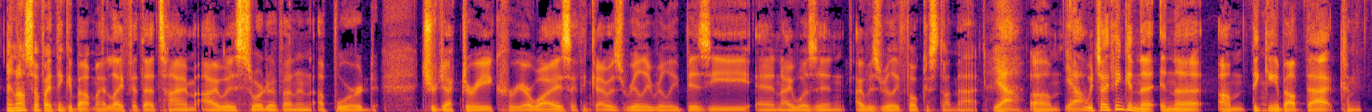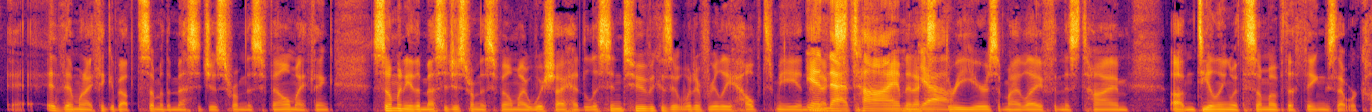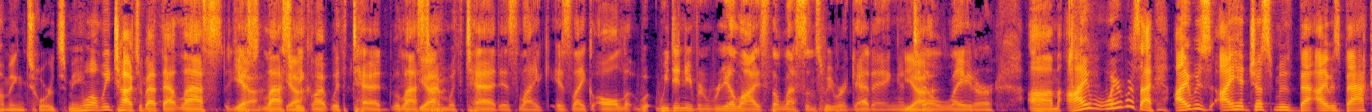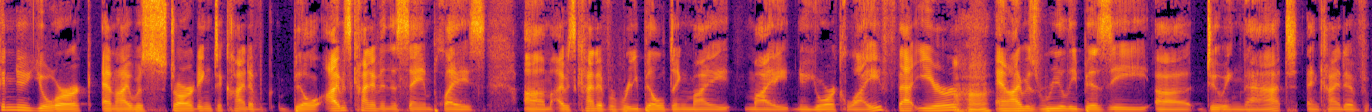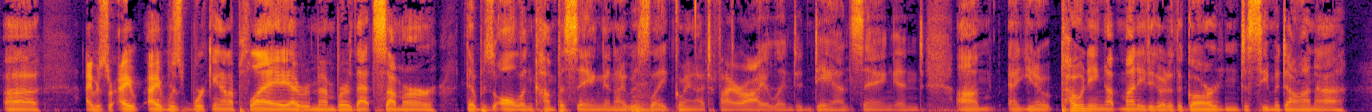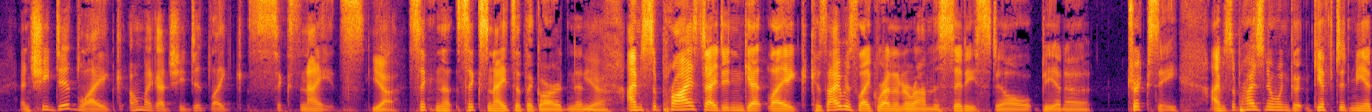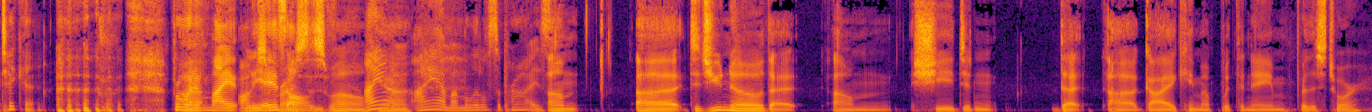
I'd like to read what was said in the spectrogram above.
And also, if I think about my life at that time, I was sort of on an upward trajectory career wise. I think I was really, really busy, and I wasn't. I was really focused on that. Yeah. Um, Yeah. Which I think in the in the um, thinking about that, com- eh, then when I think about some of the messages from this film, I think so many of the messages from this film I wish I had listened to because it would have really helped me in the In next, that time, in the next yeah. three years of my life, in this time, um, dealing with some of the things that were coming towards me. Well, we talked about that last yes Yeah, last yeah. week with Ted. Last Yeah. time with Ted is like is like all we didn't even realize the lessons we were getting until later. Um, I where was I? I was I had just moved back. I was back in New York, and I was starting to kind of build. I was kind of in the same place. Um, I was kind of rebuilding my my New York life that year, Uh-huh. and I was really busy uh, doing that and kind of. Uh, I was I, I was working on a play. I remember that summer that was all encompassing, and I was Hmm. like going out to Fire Island and dancing and um and you know ponying up money to go to the garden to see Madonna. And she did like oh my god, she did like six nights. yeah. Six, six nights at the garden, and Yeah. I'm surprised I didn't get like because I was like running around the city still being a Trixie. I'm surprised no one g- gifted me a ticket for one Uh, of my I'm liaisons as well, I am. yeah. I am. I'm a little surprised. Um, uh, did you know that um, she didn't? That uh, guy came up with the name for this tour.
